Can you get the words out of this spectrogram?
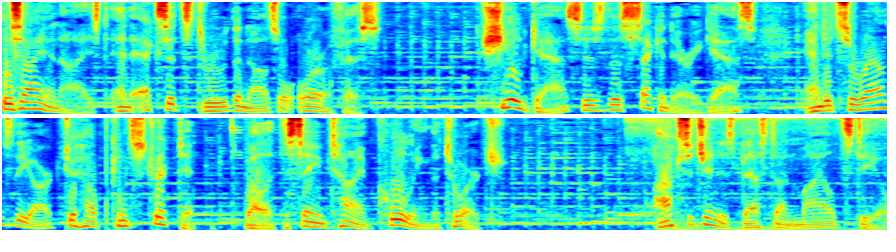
is ionized and exits through the nozzle orifice. Shield gas is the secondary gas, and it surrounds the arc to help constrict it, while at the same time cooling the torch. Oxygen is best on mild steel,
